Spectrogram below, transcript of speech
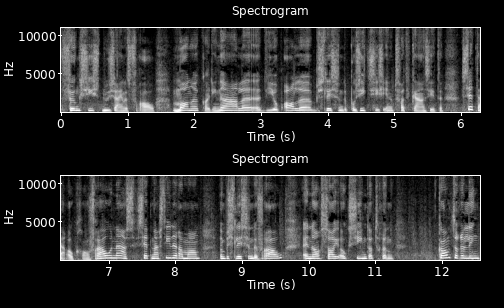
functies. Nu zijn het vooral mannen, kardinalen... Uh, die op alle beslissende posities in het Vaticaan zitten. Zet daar ook gewoon vrouwen naast. Zet naast iedere man een beslissende vrouw. En dan zal je ook zien dat er een kantering,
